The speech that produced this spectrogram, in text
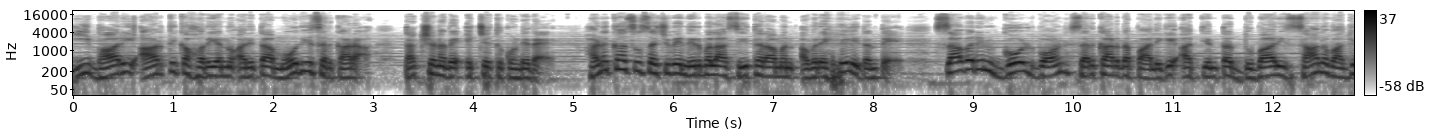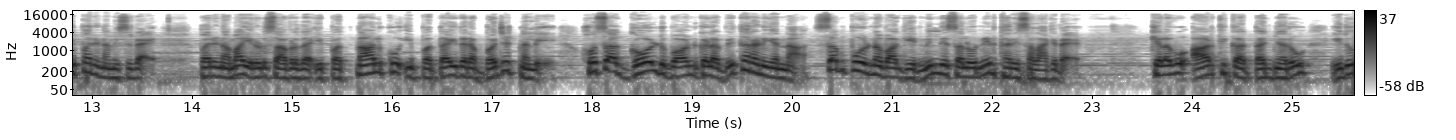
ಈ ಭಾರಿ ಆರ್ಥಿಕ ಹೊರೆಯನ್ನು ಅರಿತ ಮೋದಿ ಸರ್ಕಾರ ತಕ್ಷಣವೇ ಎಚ್ಚೆತ್ತುಕೊಂಡಿದೆ. ಹಣಕಾಸು ಸಚಿವೆ ನಿರ್ಮಲಾ ಸೀತಾರಾಮನ್ ಅವರೇ ಹೇಳಿದಂತೆ, ಸಾವರಿನ್ ಗೋಲ್ಡ್ ಬಾಂಡ್ ಸರ್ಕಾರದ ಪಾಲಿಗೆ ಅತ್ಯಂತ ದುಬಾರಿ ಸಾಲವಾಗಿ ಪರಿಣಮಿಸಿದೆ. ಪರಿಣಾಮ ಎರಡು ಸಾವಿರದ ಇಪ್ಪತ್ನಾಲ್ಕು ಇಪ್ಪತ್ತೈದರ ಬಜೆಟ್ನಲ್ಲಿ ಹೊಸ ಗೋಲ್ಡ್ ಬಾಂಡ್ಗಳ ವಿತರಣೆಯನ್ನ ಸಂಪೂರ್ಣವಾಗಿ ನಿಲ್ಲಿಸಲು ನಿರ್ಧರಿಸಲಾಗಿದೆ. ಕೆಲವು ಆರ್ಥಿಕ ತಜ್ಞರು ಇದು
